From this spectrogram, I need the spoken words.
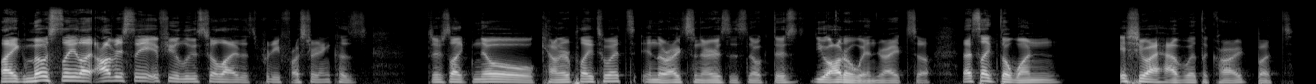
like mostly, like obviously, if you lose to Alioth, it's pretty frustrating because there's like no counterplay to it. In the right scenarios, there's no there's you auto win, right? So that's like the one issue I have with the card, but.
